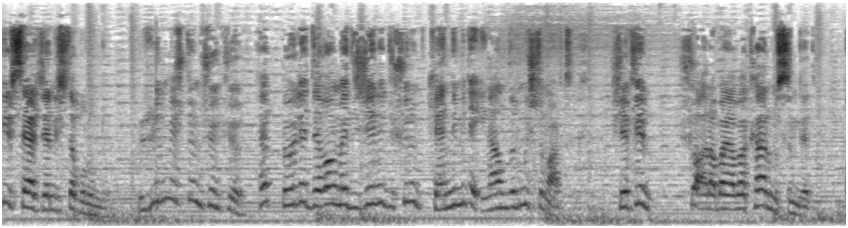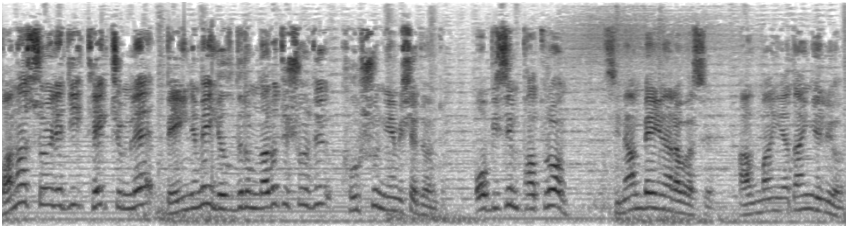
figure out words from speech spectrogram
bir serzenişte bulundu. Üzülmüştüm çünkü hep böyle devam edeceğini düşünüp kendimi de inandırmıştım artık. Şefim şu arabaya bakar mısın dedim. Bana söylediği tek cümle beynime yıldırımları düşürdü, kurşun yemişe döndü. O bizim patron. Sinan Bey'in arabası. Almanya'dan geliyor.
